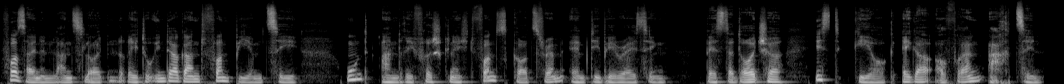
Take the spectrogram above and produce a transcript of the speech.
vor seinen Landsleuten Reto Intergant von BMC und André Frischknecht von Scotsram MTB Racing. Bester Deutscher ist Georg Egger auf Rang 18.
